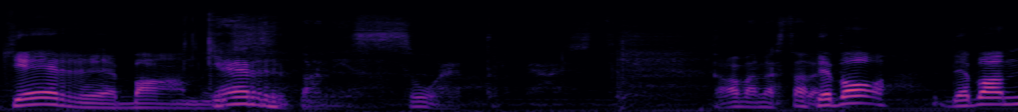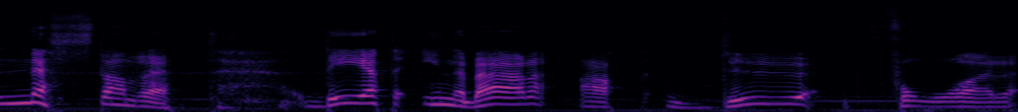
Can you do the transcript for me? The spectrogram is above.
Gerbanis. Gerbanis, så hette de. Ja, just. Ja, var nästan det rätt. Var, det var nästan rätt. Det innebär att du får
